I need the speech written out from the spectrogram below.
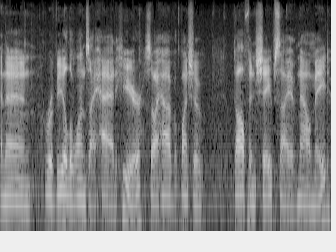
and then reveal the ones I had here. So I have a bunch of dolphin shapes I have now made.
